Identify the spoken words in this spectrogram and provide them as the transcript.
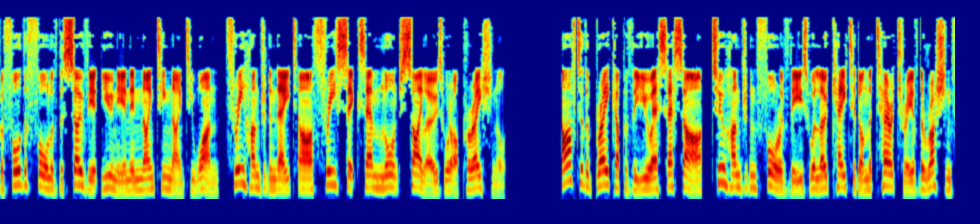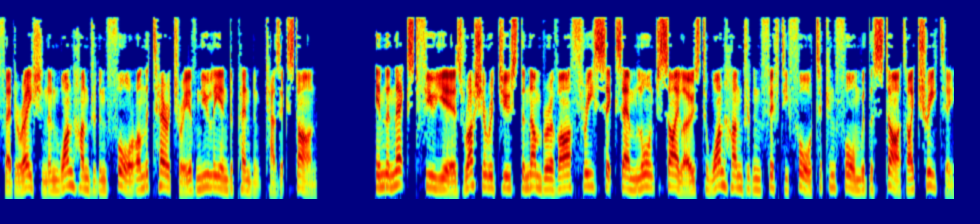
before the fall of the Soviet Union in 1991, 308 R-36M launch silos were operational. After the breakup of the USSR, 204 of these were located on the territory of the Russian Federation and 104 on the territory of newly independent Kazakhstan. In the next few years Russia reduced the number of R-36M launch silos to 154 to conform with the START-I treaty.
